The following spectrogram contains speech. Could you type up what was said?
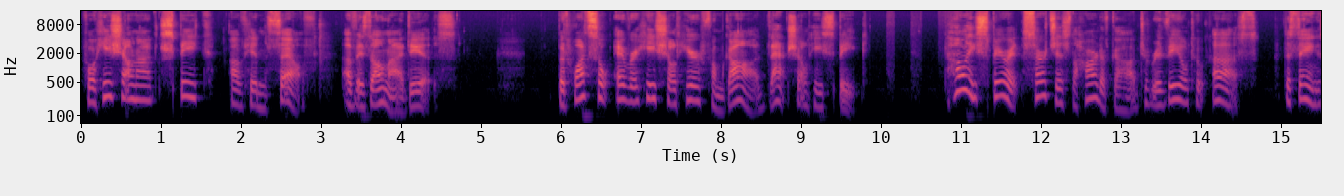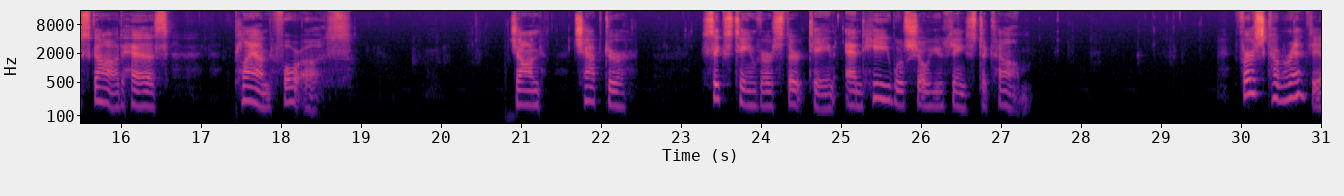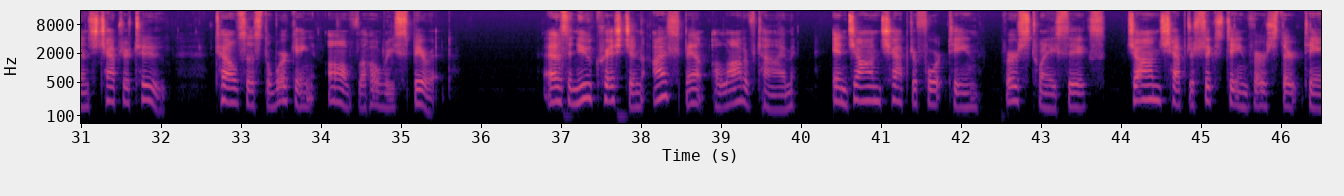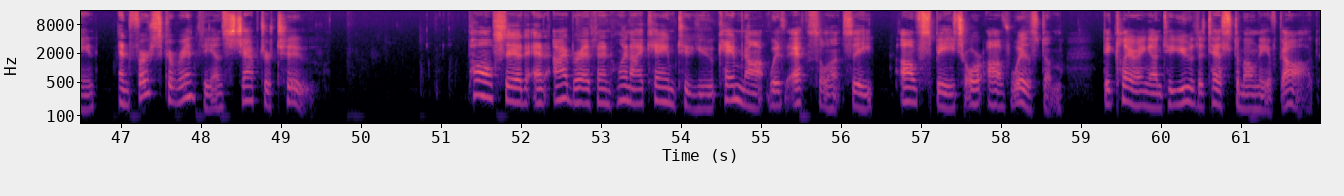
For he shall not speak of himself, of his own ideas. But whatsoever he shall hear from God, that shall he speak. The Holy Spirit searches the heart of God to reveal to us the things God has planned for us. John chapter 16, verse 13, and he will show you things to come. 1 Corinthians chapter 2 tells us the working of the Holy Spirit. As a new Christian, I spent a lot of time in John chapter 14, verse 26, John chapter 16, verse 13, and 1 Corinthians chapter 2. Paul said, And I, brethren, when I came to you, came not with excellency of speech or of wisdom, declaring unto you the testimony of God.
